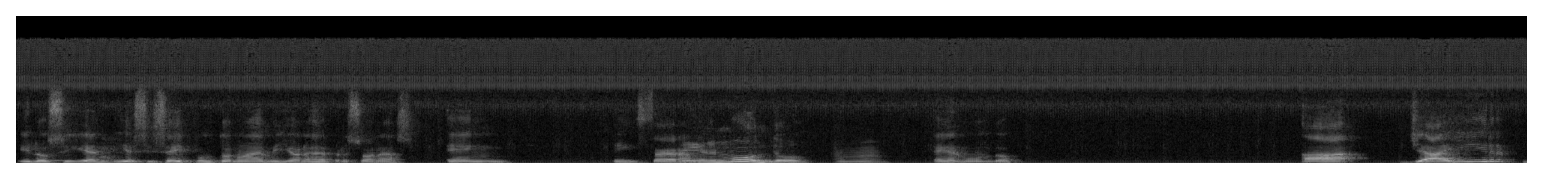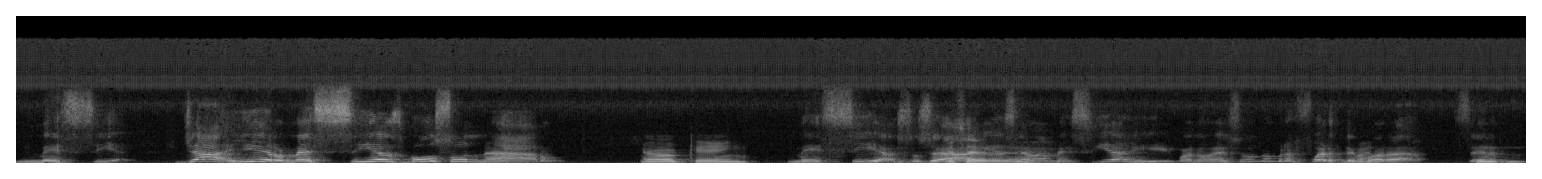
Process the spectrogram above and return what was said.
y lo siguen 16.9 millones de personas en Instagram En el mundo. en el mundo. A Jair Mesías, Jair Mesías Bolsonaro. Ok. Mesías, o sea, alguien se llama Mesías y bueno, es un nombre fuerte Bueno. para ser Mm.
